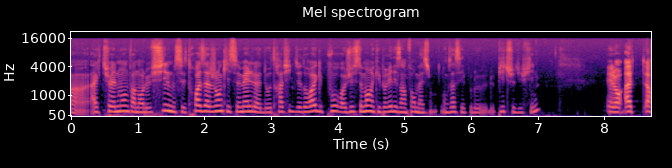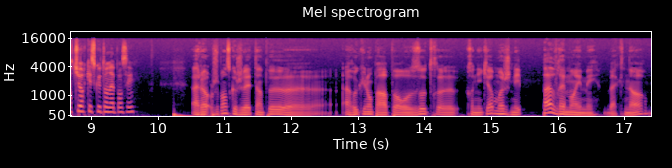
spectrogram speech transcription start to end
Euh, actuellement, enfin, dans le film, c'est trois agents qui se mêlent au trafic de drogue pour justement récupérer des informations. Donc ça, c'est le, le pitch du film. Et alors Ar- Arthur, qu'est-ce que t'en as pensé? Alors, je pense que je vais être un peu euh, à reculons par rapport aux autres euh, chroniqueurs. Moi, je n'ai pas vraiment aimé Bac Nord,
